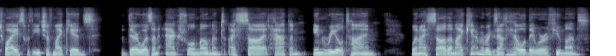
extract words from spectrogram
twice with each of my kids there was an actual moment I saw it happen in real time when I saw them. I can't remember exactly how old they were, a few months.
